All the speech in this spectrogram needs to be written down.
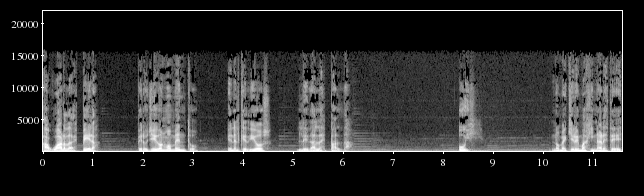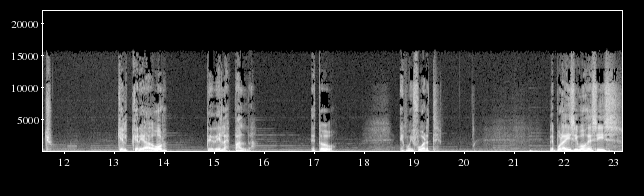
aguarda, espera, pero llega un momento en el que Dios le da la espalda. Uy, no me quiero imaginar este hecho que el creador te dé la espalda. Esto es muy fuerte. De por ahí si vos decís,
